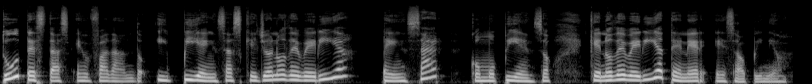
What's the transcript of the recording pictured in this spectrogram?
tú te estás enfadando y piensas que yo no debería pensar como pienso, que no debería tener esa opinión.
